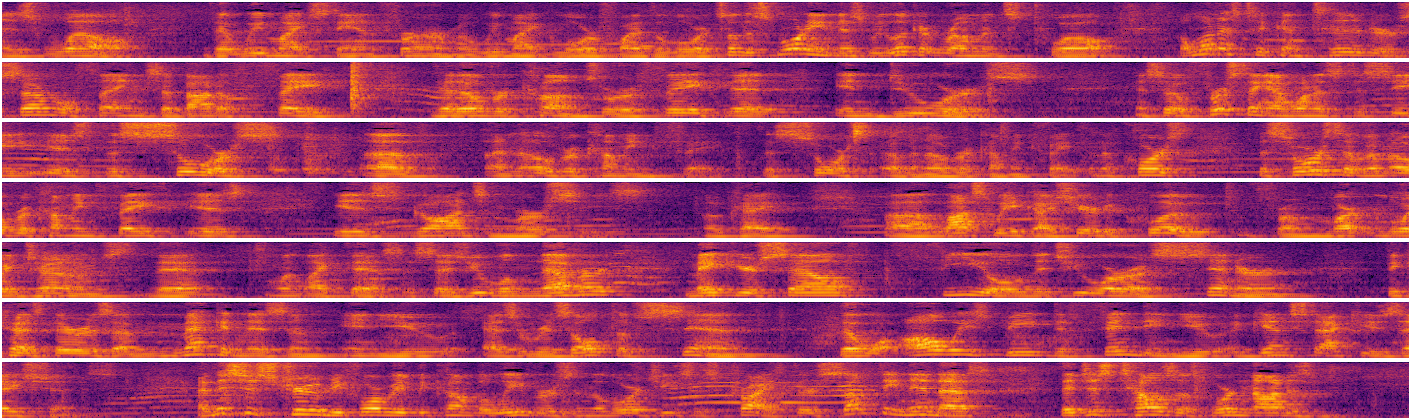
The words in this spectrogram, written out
as well, that we might stand firm and we might glorify the Lord. So this morning, as we look at Romans 12, I want us to consider several things about a faith that overcomes or a faith that endures. And so, first thing I want us to see is the source of an overcoming faith, the source of an overcoming faith. And of course, the source of an overcoming faith is, is God's mercies. Okay? Uh, last week I shared a quote from Martyn Lloyd-Jones that went like this It says, You will never make yourself feel that you are a sinner because there is a mechanism in you as a result of sin that will always be defending you against accusations. And this is true before we become believers in the Lord Jesus Christ. There's something in us that just tells us we're not as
